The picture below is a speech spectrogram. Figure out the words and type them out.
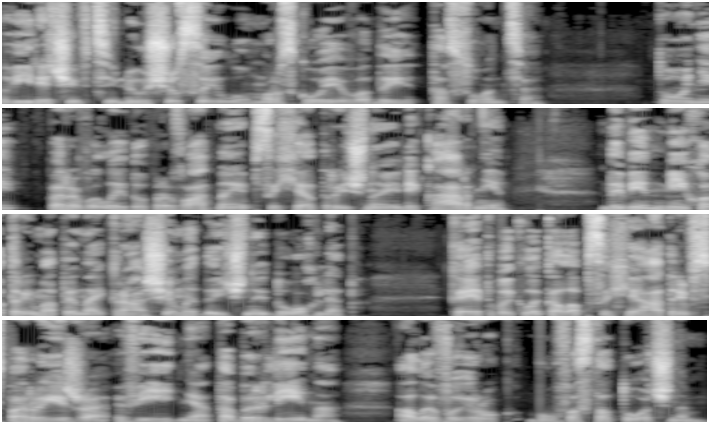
вірячи в цілющу силу морської води та сонця. Тоні перевели до приватної психіатричної лікарні, де він міг отримати найкращий медичний догляд. Кейт викликала психіатрів з Парижа, Відня та Берліна, але вирок був остаточним.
